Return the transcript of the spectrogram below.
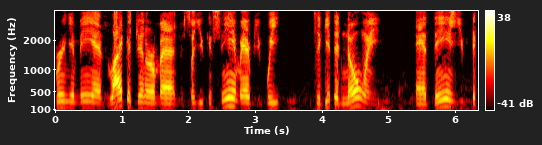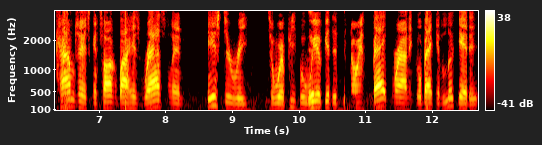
bring him in like a general manager, so you can see him every week to get to know him, and then you the commentators can talk about his wrestling history to where people Yep. will get to know his background and go back and look at it.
